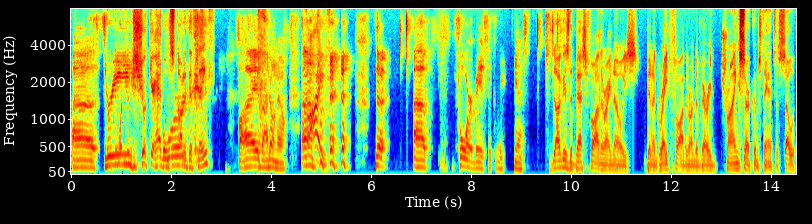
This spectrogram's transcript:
Uh, three. What, you shook your head four, and started to think. Five. I don't know. Five. Um, the uh, four, basically. Yes. Doug is the best father I know. He's been a great father under very trying circumstances. So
